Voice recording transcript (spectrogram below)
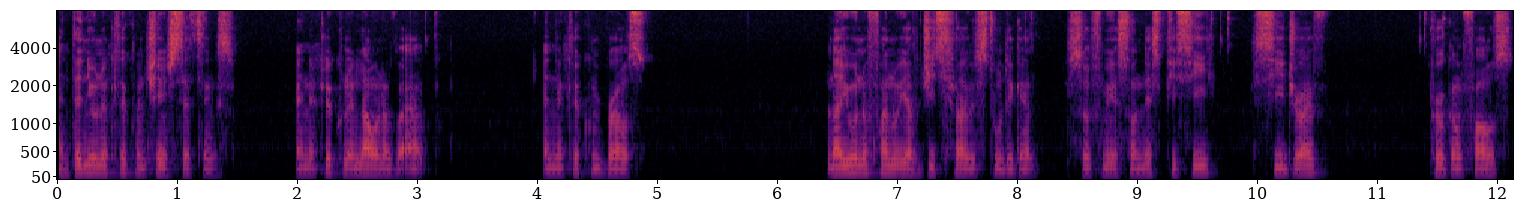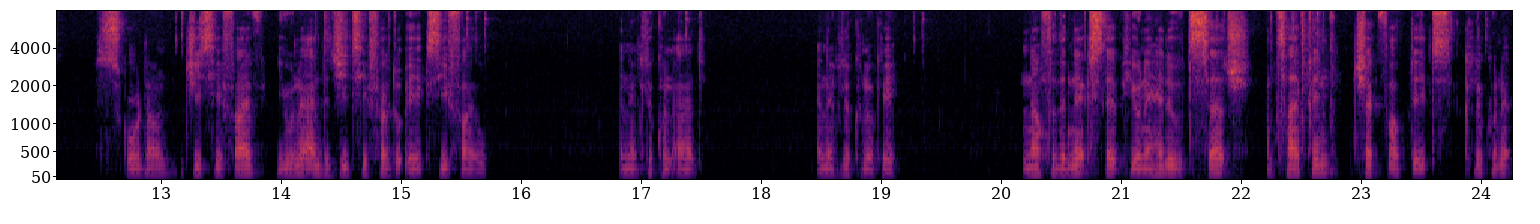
And then you want to click on change settings. And then click on allow another app. And then click on browse. Now you want to find you have GT5 installed again. So for me it's on this PC, C drive, program files, scroll down, GTA 5. You want to add the GTA5.exe file. And then click on add. And then click on OK. Now for the next step, you want to head over to search and type in check for updates. Click on it.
